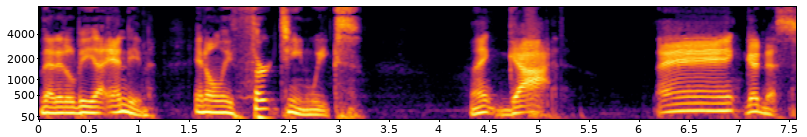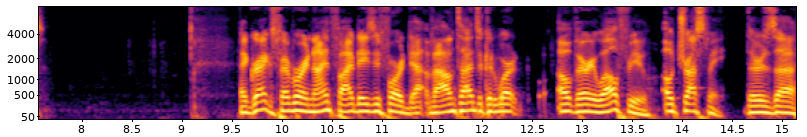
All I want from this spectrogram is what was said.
that it'll be uh, ending in only 13 weeks. Thank God. Thank goodness. Hey, Greg's February 9th, five days before Valentine's. It could work out very well for you. Oh, trust me. There's a uh,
